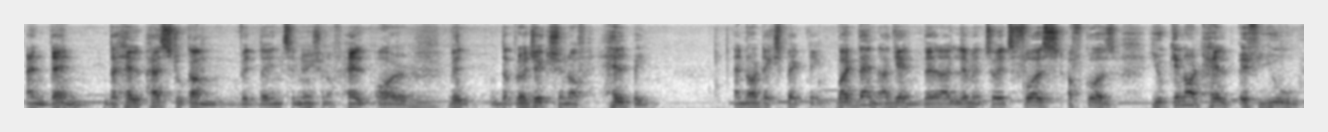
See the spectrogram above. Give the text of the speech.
and then the help has to come with the insinuation of help or hmm. with the projection of helping and not expecting. But then again there are limits. So it's first of course you cannot help if you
